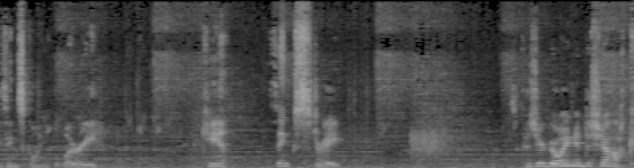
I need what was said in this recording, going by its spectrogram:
Everything's going blurry. I can't think straight. It's because you're going into shock.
